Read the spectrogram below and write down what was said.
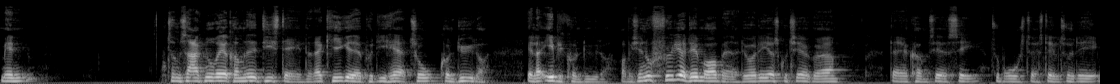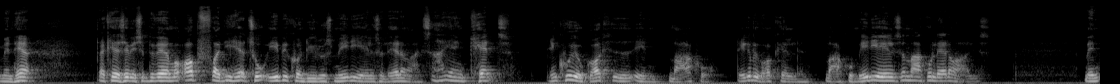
Men som sagt, nu var jeg kommet ned i distal, og der kiggede jeg på de her to kondyler, eller epikondyler. Og hvis jeg nu følger dem opad, det var det, jeg skulle til at gøre, da jeg kom til at se tuberostas deltoidei. Men her, der kan jeg se, hvis jeg bevæger mig op fra de her to epikondylus medialis og lateralis, så har jeg en kant. Den kunne jo godt hedde en marco. Det kan vi godt kalde den. Marco medialis og marco lateralis. Men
